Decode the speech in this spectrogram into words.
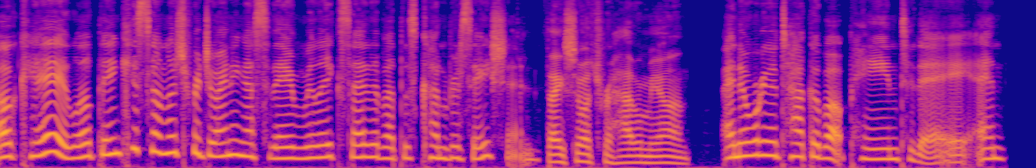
Okay, well, thank you so much for joining us today. I'm really excited about this conversation. Thanks so much for having me on. I know we're going to talk about pain today and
